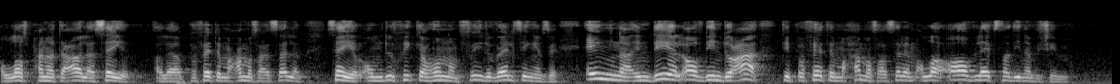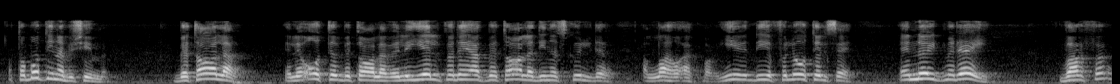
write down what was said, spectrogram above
Allah subhanahu wa ta'ala säger, eller profeten Muhammed sallallahu alaihi wasallam säger, om du skickar honom frid och välsignelse, ägna en del av din dua till profeten Muhammed sallallahu alaihi wasallam. Allah avlägsnar dina bekymmer. Ta bort dina bekymmer. Betalar, eller återbetalar, eller hjälper dig att betala dina skulder. Allahu akbar. Ge dig förlåtelse. Är nöjd med dig. Varför?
